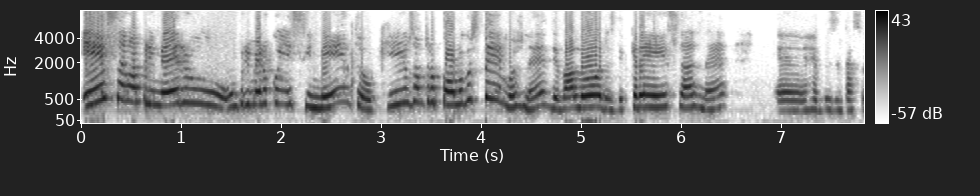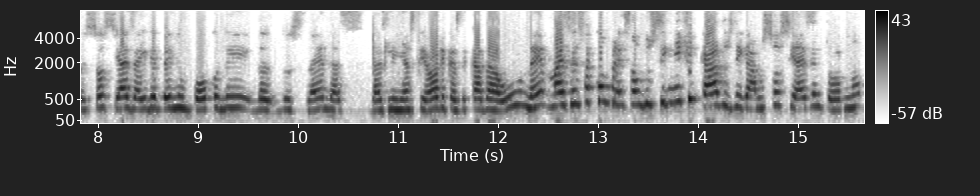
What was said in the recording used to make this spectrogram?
esse é um primeiro, um primeiro conhecimento que os antropólogos temos, né, de valores, de crenças, né, é, representações sociais, aí depende um pouco de, de dos, né, das, das linhas teóricas de cada um, né, mas essa compreensão dos significados, digamos, sociais em torno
